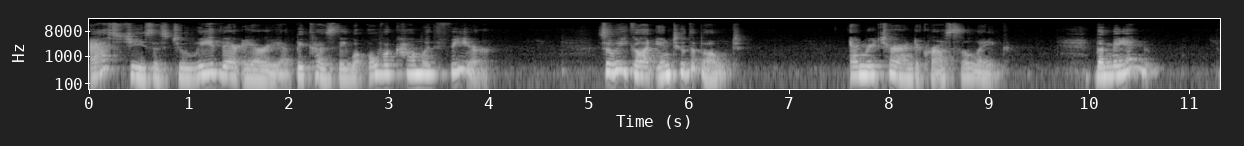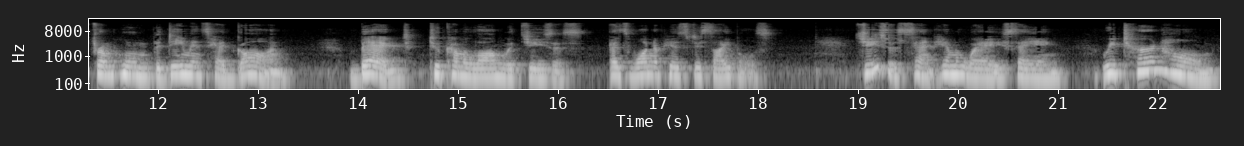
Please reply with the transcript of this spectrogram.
asked Jesus to leave their area because they were overcome with fear. So he got into the boat and returned across the lake. The man from whom the demons had gone begged to come along with Jesus as one of his disciples. Jesus sent him away saying, return home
